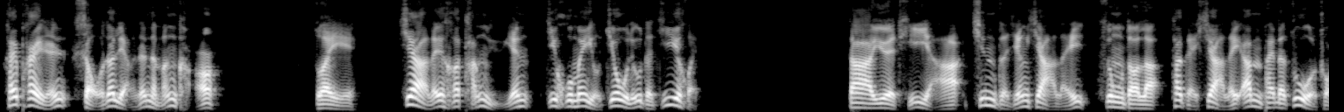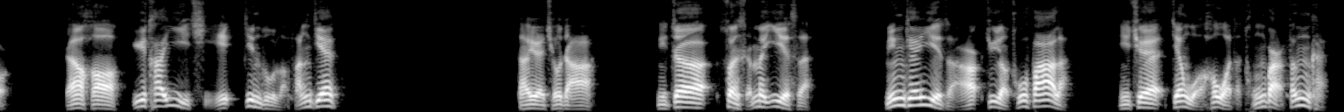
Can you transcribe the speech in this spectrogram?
还派人守着两人的门口，所以夏雷和唐雨嫣几乎没有交流的机会。大月提雅亲自将夏雷送到了他给夏雷安排的住处，然后与他一起进入了房间。大月酋长。你这算什么意思？明天一早就要出发了，你却将我和我的同伴分开，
